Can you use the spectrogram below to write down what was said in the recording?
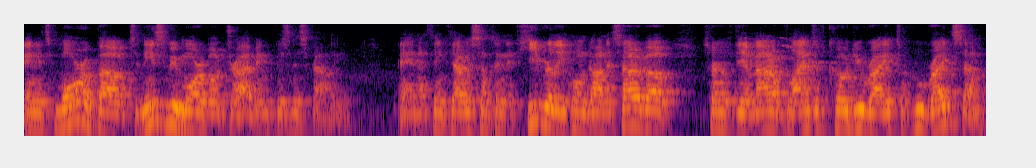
and it's more about it needs to be more about driving business value. And I think that was something that he really honed on. It's not about sort of the amount of lines of code you write or who writes them.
